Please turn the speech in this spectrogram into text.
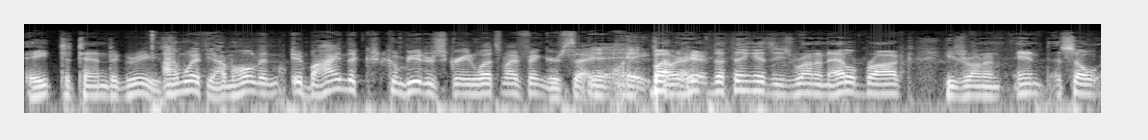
8 to 10 degrees. I'm with you. I'm holding behind the computer screen. What's my finger say? Yeah, hey. But All right. here, the thing is, he's running Edelbrock. He's running in. So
